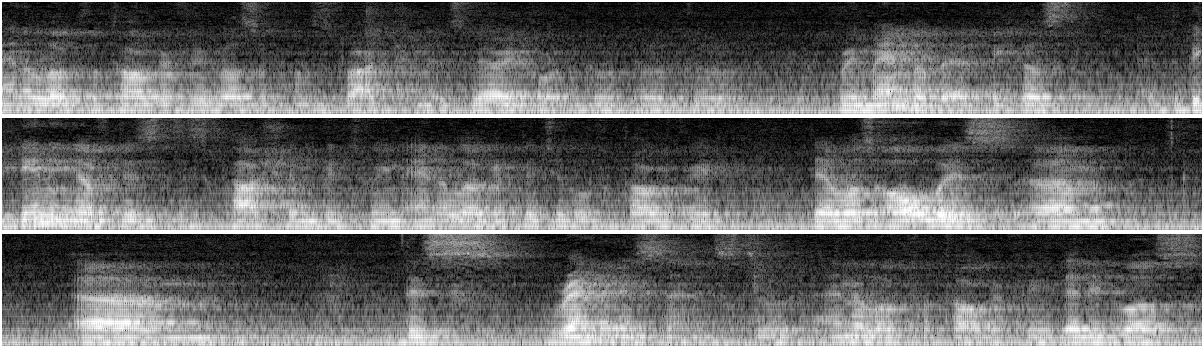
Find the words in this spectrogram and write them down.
analog photography was a construction. It's very important to, to, to remember that because at the beginning of this discussion between analog and digital photography, there was always um, um, this reminiscence to analog photography that it was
